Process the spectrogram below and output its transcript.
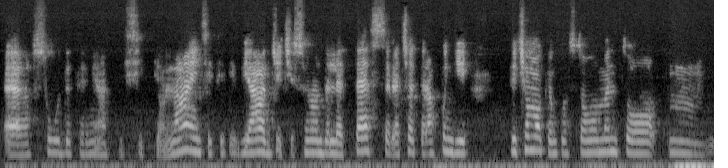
eh, su determinati siti online, siti di viaggi, ci sono delle tessere, eccetera. Quindi diciamo che in questo momento mh,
